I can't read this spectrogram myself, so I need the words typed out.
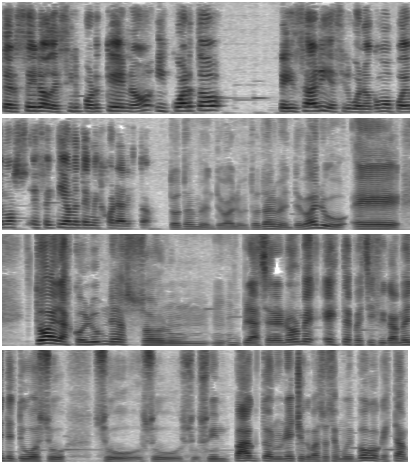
tercero, decir por qué, ¿no? Y cuarto, pensar y decir, bueno, ¿cómo podemos efectivamente mejorar esto? Totalmente, Balu, totalmente. Balu, eh, todas las columnas son un, placer enorme. Esta específicamente tuvo su, su, su, su- su impacto en un hecho que pasó hace muy poco, que está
